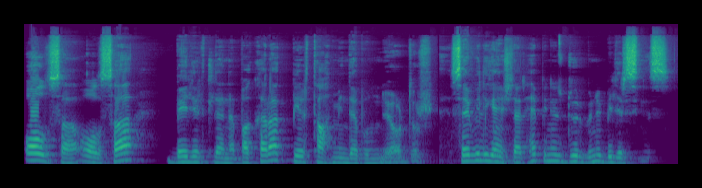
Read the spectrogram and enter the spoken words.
Olsa olsa belirtilerine bakarak bir tahminde bulunuyordur. Sevgili gençler hepiniz dürbünü bilirsiniz.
